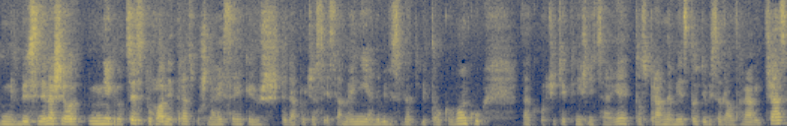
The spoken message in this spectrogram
by si nenašiel niekto cestu, hlavne teraz už na jeseň, keď už teda počasie sa mení a nebude sa dať byť toľko vonku, tak určite knižnica je to správne miesto, kde by sa dal tráviť čas.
